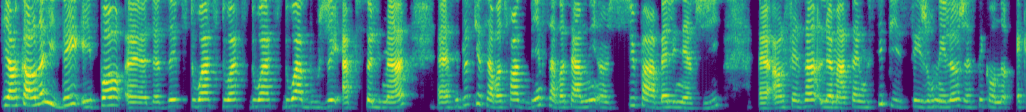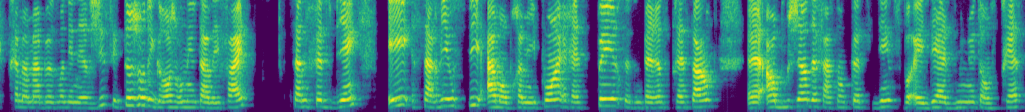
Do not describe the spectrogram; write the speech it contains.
Puis encore là, l'idée n'est pas euh, de dire tu dois, tu dois, tu dois, tu dois bouger absolument. Euh, c'est plus que ça va te faire du bien, puis ça va t'amener une super belle énergie en le faisant le matin aussi. Puis ces journées-là, je sais qu'on a extrêmement besoin d'énergie. C'est toujours des grosses journées le temps des fêtes. ça nous fait du bien. Et ça revient aussi à mon premier point, respire, c'est une période stressante. Euh, en bougeant de façon quotidienne, tu vas aider à diminuer ton stress.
